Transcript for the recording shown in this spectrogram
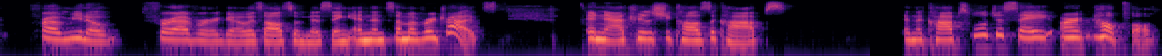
from you know forever ago is also missing, and then some of her drugs. And naturally, she calls the cops, and the cops will just say aren't helpful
